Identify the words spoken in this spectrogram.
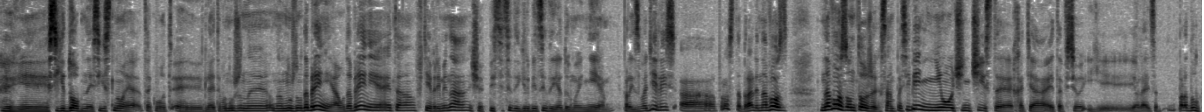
съедобное, съестное. Так вот, э, для этого нужно, нам нужно удобрение. А удобрение это в те времена, еще пестициды и гербициды, я думаю, не производились, а просто брали навоз. Навоз, он тоже сам по себе не очень чистый, хотя это все и является продукт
